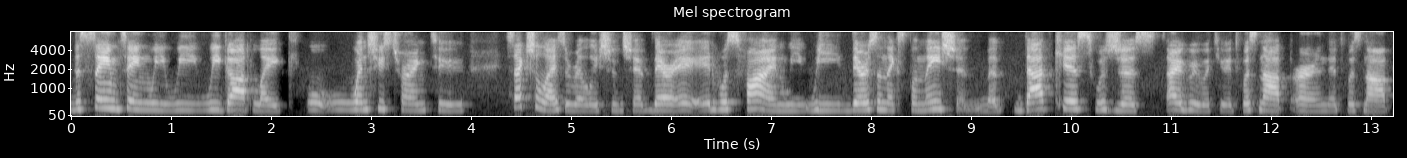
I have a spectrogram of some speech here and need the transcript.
the same thing we we we got like when she's trying to sexualize the relationship there it, it was fine. We we there's an explanation but that kiss was just i agree with you it was not earned it was not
